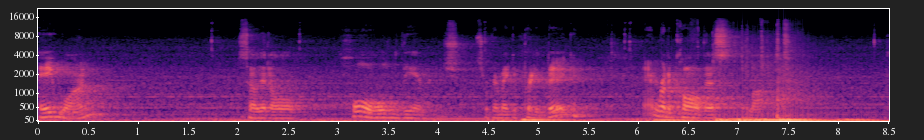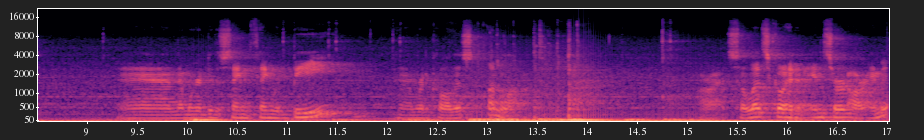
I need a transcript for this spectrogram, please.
A1 so that it'll hold the image. So we're going to make it pretty big. And we're going to call this locked. And we're going to do the same thing with B, and we're going to call this unlocked. All right, so let's go ahead and insert our image.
